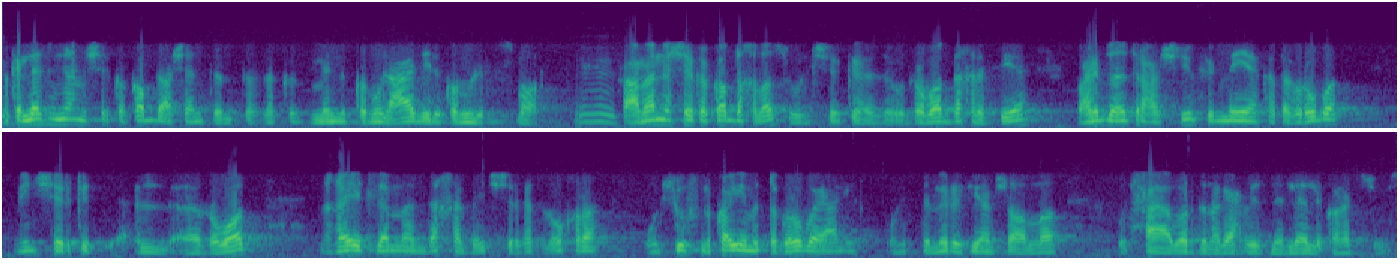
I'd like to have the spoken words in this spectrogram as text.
فكان لازم نعمل شركة قابضه عشان تنتقل من القانون العادي لقانون الاستثمار. فعملنا شركة قابضه خلاص والشركة الرباط دخلت فيها. وهنبدأ نطرح 20% كتجربة. من شركة الرباط لغاية لما ندخل بقية الشركات الأخرى ونشوف نقيم التجربة يعني ونستمر فيها إن شاء الله وتحقق برضه نجاح بإذن الله لقناة السويس.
